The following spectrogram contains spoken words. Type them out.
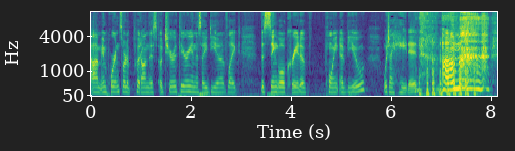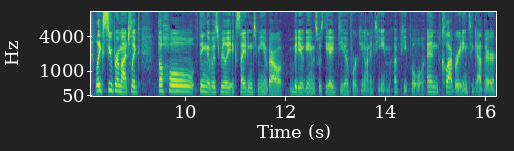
um, importance sort of put on this auteur theory and this idea of like the single creative point of view, which I hated, um, like super much. Like the whole thing that was really exciting to me about video games was the idea of working on a team of people and collaborating together.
